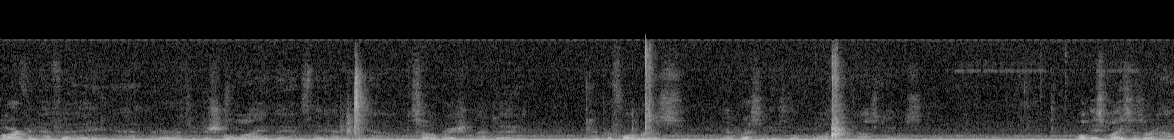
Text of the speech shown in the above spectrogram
park in Hefei, and there are a traditional lion dance. They had a uh, celebration that day. And the performers in these little lion. All these places are out,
